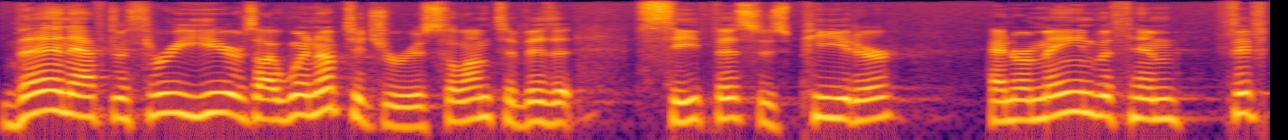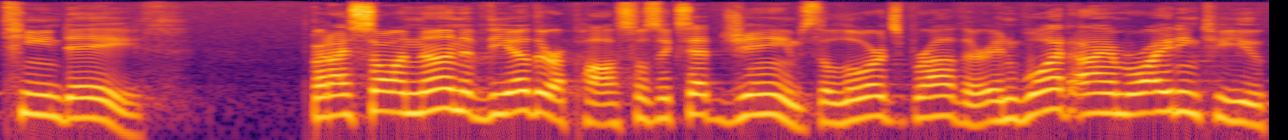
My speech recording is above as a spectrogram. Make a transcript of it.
Then, after three years, I went up to Jerusalem to visit Cephas, who's Peter, and remained with him fifteen days. But I saw none of the other apostles except James, the Lord's brother. And what I am writing to you,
